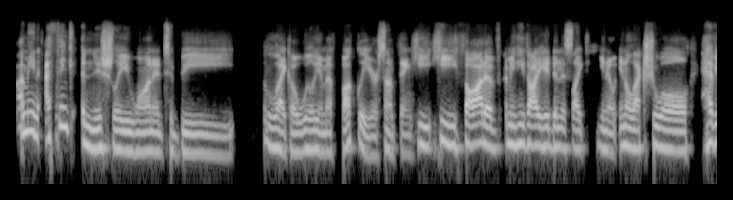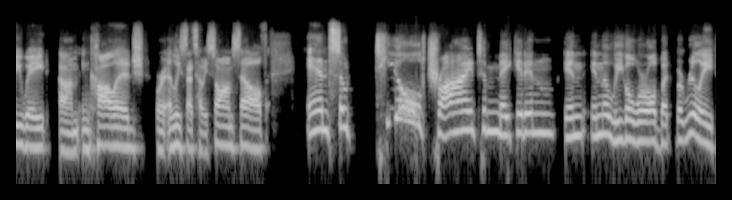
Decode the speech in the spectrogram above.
I mean, I think initially wanted to be like a William F. Buckley or something. He he thought of, I mean, he thought he had been this like, you know, intellectual heavyweight um, in college, or at least that's how he saw himself. And so Thiel tried to make it in in in the legal world, but but really,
